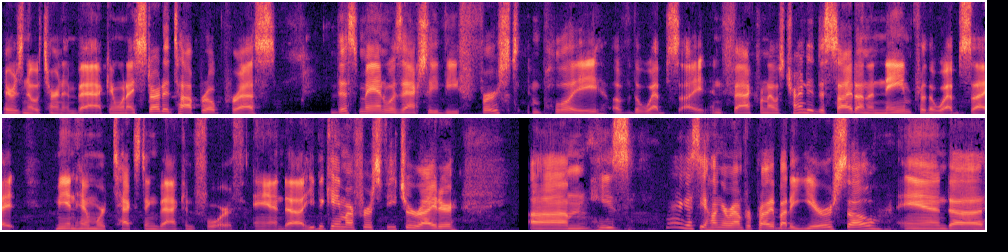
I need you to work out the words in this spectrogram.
there was no turning back. And when I started Top Rope Press, this man was actually the first employee of the website. In fact, when I was trying to decide on a name for the website, me and him were texting back and forth, and uh, he became our first feature writer. Um, he's, I guess, he hung around for probably about a year or so, and uh,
